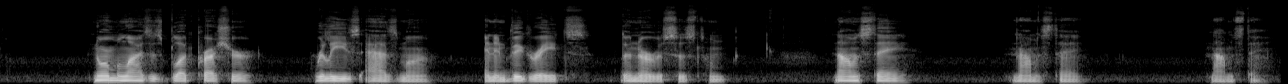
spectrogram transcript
normalizes blood pressure, relieves asthma, and invigorates the nervous system. Namaste, namaste, namaste.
